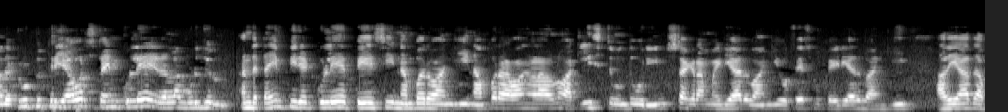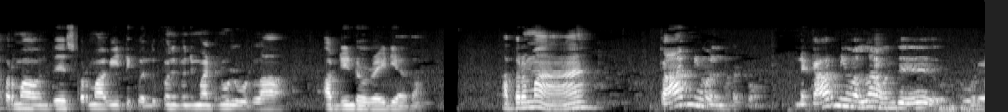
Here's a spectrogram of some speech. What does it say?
அந்த டூ டு த்ரீ ஹவர்ஸ் டைம்குள்ளே இதெல்லாம் முடிஞ்சிடணும். அந்த டைம் பீரியட்குள்ளேயே பேசி நம்பர் வாங்கி நம்பர் வாங்கினாலும் அட்லீஸ்ட் வந்து ஒரு இன்ஸ்டாகிராம் ஐடியாவது வாங்கி ஒரு ஃபேஸ்புக் ஐடியாவது வாங்கி அதையாவது அப்புறமா வந்து அப்புறமா வீட்டுக்கு வந்து கொஞ்சம் கொஞ்சமாக நூல் விடலாம் அப்படின்ற ஒரு ஐடியா தான். அப்புறமா கார்னிவல் நடக்கும். இந்த கார்னிவல்லாம் வந்து ஒரு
